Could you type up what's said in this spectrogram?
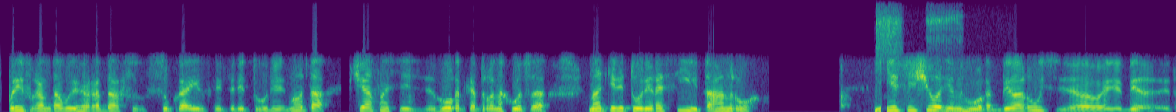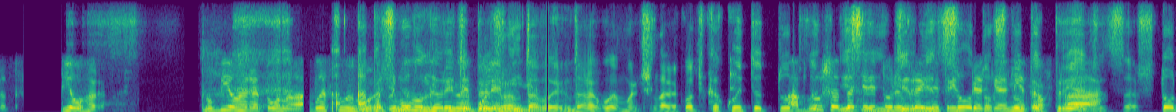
в прифронтовых городах с, с украинской территории? Ну, это, в частности, город, который находится на территории России, Таганрог. Есть еще один город, Беларусь, э, этот, Белгород. Ну, Белгород, он областной а, город. А почему вы говорите прифронтовых, дорогой мой человек? Вот какой-то тут, а вот, что если дерьмецо, то что-то прячется. А, что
